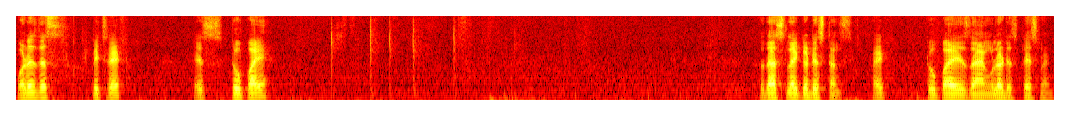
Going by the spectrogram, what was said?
what is this pitch rate? Is 2 pi. So that is like a distance right? 2 pi is the angular displacement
